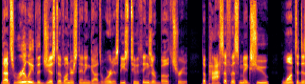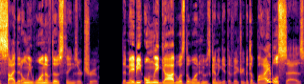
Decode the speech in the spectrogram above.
That's really the gist of understanding God's word is these two things are both true. The pacifist makes you want to decide that only one of those things are true. That maybe only God was the one who was going to get the victory. But the Bible says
